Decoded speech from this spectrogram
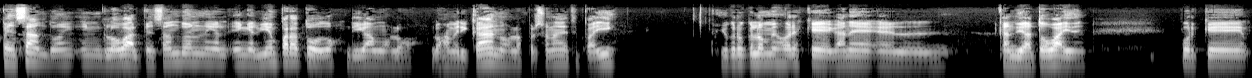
pensando en, en global, pensando en el, en el, bien para todos, digamos, los, los americanos, las personas de este país, yo creo que lo mejor es que gane el candidato Biden, porque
